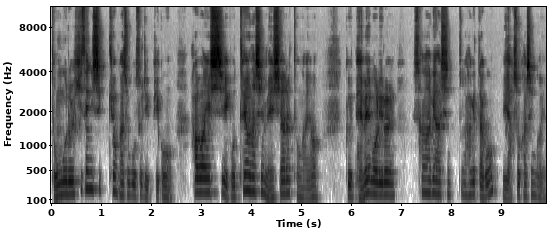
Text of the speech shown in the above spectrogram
동물을 희생시켜 가지고 옷을 입히고 하와의 씨, 곧 태어나신 메시아를 통하여 그 뱀의 머리를 상하게 하시, 하겠다고 약속하신 거예요.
